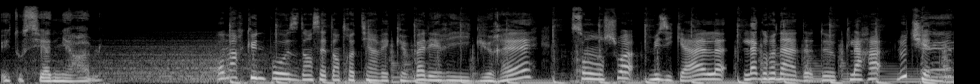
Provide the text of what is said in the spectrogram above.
est, aussi admirable. On marque une pause dans cet entretien avec Valérie Guret. Son choix musical, La Grenade de Clara Luciani.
